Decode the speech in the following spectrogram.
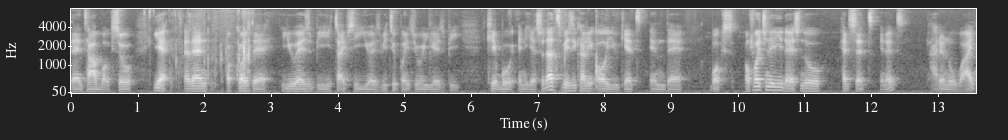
the entire box. So yeah, and then of course the USB Type C USB 2.0 USB cable in here. So that's basically all you get in the box. Unfortunately, there's no headset in it. I don't know why.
